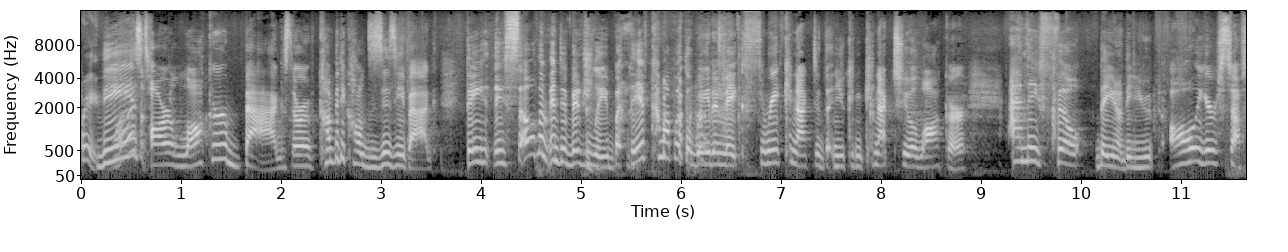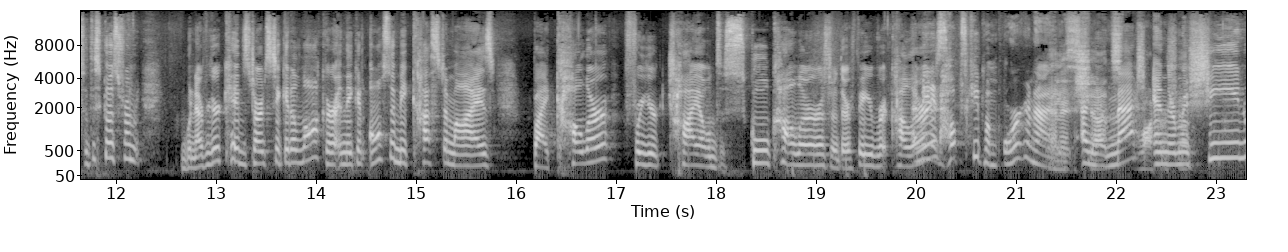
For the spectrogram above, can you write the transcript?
Wait, These what? are locker bags. They're a company called Zizzy Bag. They they sell them individually, but they've come up with a way to make three connected that you can connect to a locker, and they fill they you know they use all your stuff. So this goes from whenever your kid starts to get a locker, and they can also be customized by color for your child's school colors or their favorite colors. I mean, it helps keep them organized. And it and they're shuts, matched, locker and they're shuts. machine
